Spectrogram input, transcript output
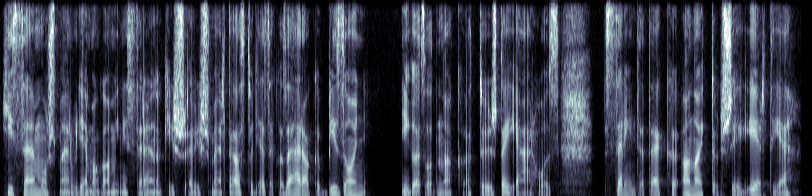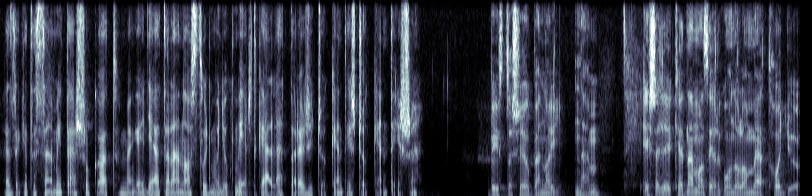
hiszen most már ugye maga a miniszterelnök is elismerte azt, hogy ezek az árak bizony igazodnak a tőzsdei árhoz. Szerintetek a nagy többség érti-e ezeket a számításokat, meg egyáltalán azt, hogy mondjuk miért kellett a rezsicsökkentés csökkentése? Biztos vagyok benne, hogy nem. És egyébként nem azért gondolom, mert hogy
